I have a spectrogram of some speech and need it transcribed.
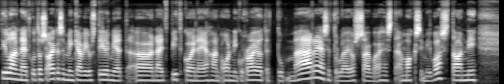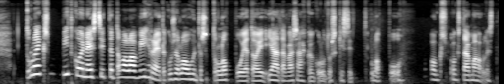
tilanne, että kun tuossa aikaisemmin kävi just ilmi, että ää, näitä bitcoinejahan on niinku rajoitettu määrä ja se tulee jossain vaiheessa tämä maksimi vastaan, niin tuleeko bitcoineista sitten tavallaan vihreitä, kun se louhinta sitten loppuu ja toi jäätävä sähkönkulutuskin sitten loppuu? Onko tämä mahdollista?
